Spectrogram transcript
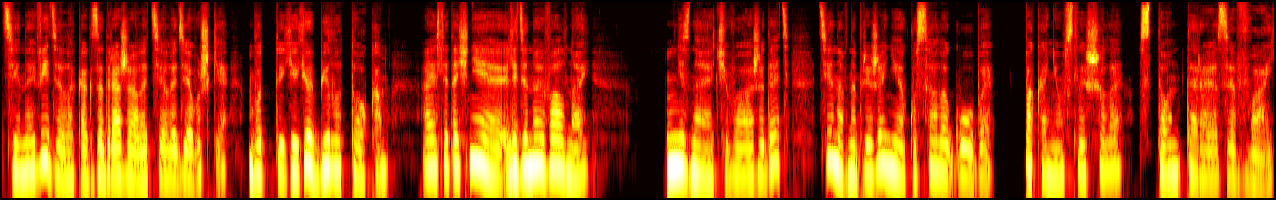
Тина видела, как задрожало тело девушки, будто ее било током, а если точнее, ледяной волной — не зная, чего ожидать, Тина в напряжении кусала губы, пока не услышала стон Терезы Вай.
